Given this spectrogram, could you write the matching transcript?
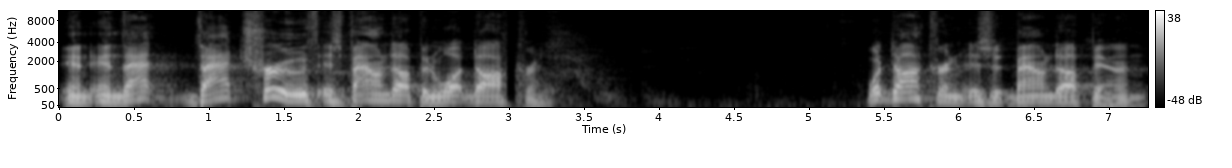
and, and that, that truth is bound up in what doctrine? What doctrine is it bound up in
